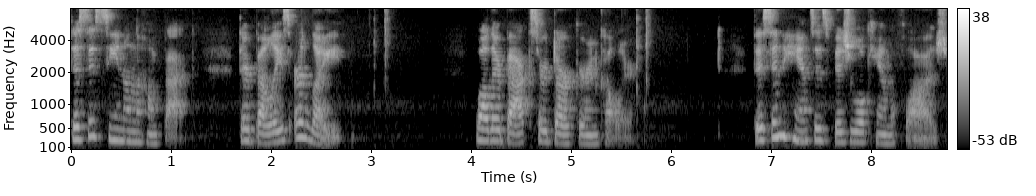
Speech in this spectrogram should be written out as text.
This is seen on the humpback. Their bellies are light, while their backs are darker in color. This enhances visual camouflage,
